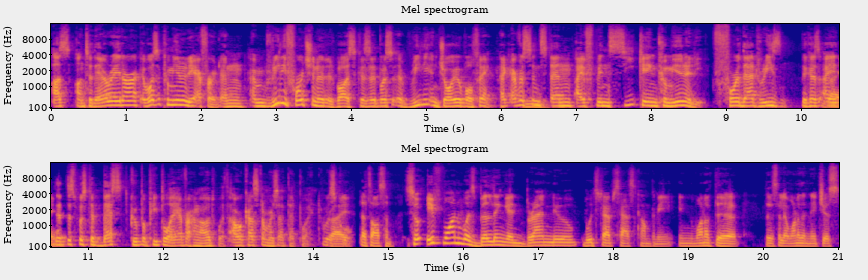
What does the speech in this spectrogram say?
us onto their radar. It was a community effort and I'm really fortunate it was because it was a really enjoyable thing. Like ever mm. since then, I've been seeking community for that reason because right. I that this was the best group of people I ever hung out with. Our customers at that point. It was right. cool. That's awesome. So if one was building a brand new bootstrap SaaS company in one of the this is like one of the niches,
